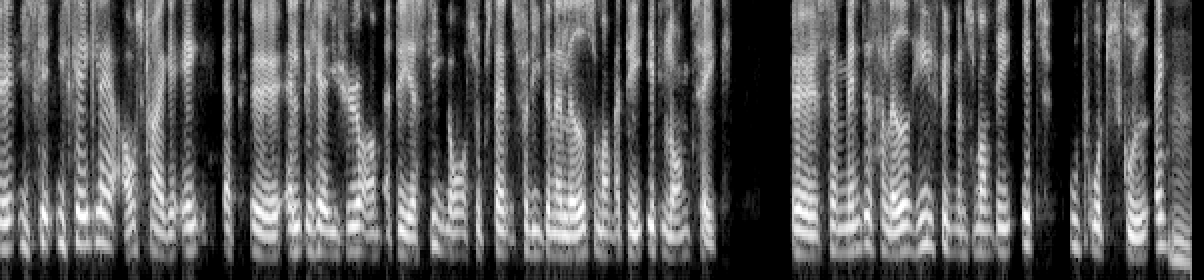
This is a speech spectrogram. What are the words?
øh, I, skal, I skal ikke lade jer afskrække af, at øh, alt det her, I hører om, at det er stil over substans, fordi den er lavet som om, at det er et long take. Øh, Sam Mendes har lavet hele filmen, som om det er et ubrudt skud, ikke? Mm.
